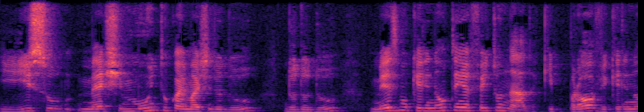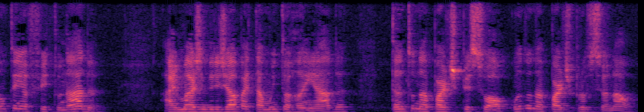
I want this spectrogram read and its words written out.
e isso mexe muito com a imagem do Dudu do Dudu, mesmo que ele não tenha feito nada, que prove que ele não tenha feito nada, a imagem dele já vai estar muito arranhada, tanto na parte pessoal quanto na parte profissional.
